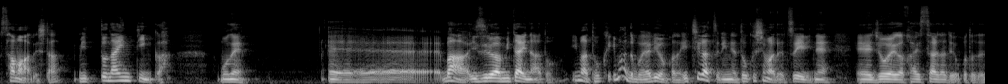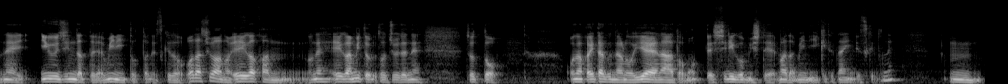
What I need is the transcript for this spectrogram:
サマーでした？ミッドナインティンか。もうね、えー、まあ、いずれは見たいなと。今、今でもやるよかな。1月にね、徳島でついにね、えー、上映が開始されたということでね、友人だったりは見に行っとったんですけど、私はあの映画館のね、映画見とる途中でね、ちょっとお腹痛くなるの嫌やなと思って尻込みしてまだ見に行けてないんですけどね。うん。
